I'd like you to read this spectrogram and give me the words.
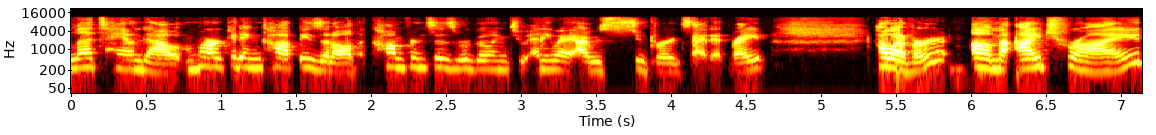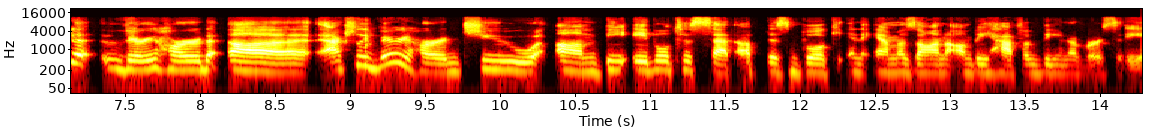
Let's hand out marketing copies at all the conferences we're going to anyway. I was super excited, right? However, um, I tried very hard, uh, actually very hard to um, be able to set up this book in Amazon on behalf of the university.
